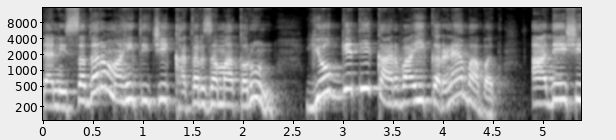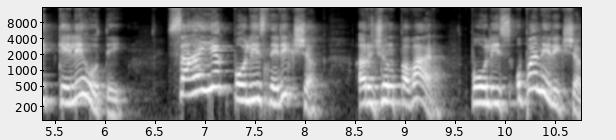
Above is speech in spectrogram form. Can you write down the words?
त्यांनी सदर माहितीची खातरजमा करून योग्य ती कारवाई करण्याबाबत आदेशित केले होते. सहाय्यक पोलीस निरीक्षक अर्जुन पवार पोलीस उपनिरीक्षक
